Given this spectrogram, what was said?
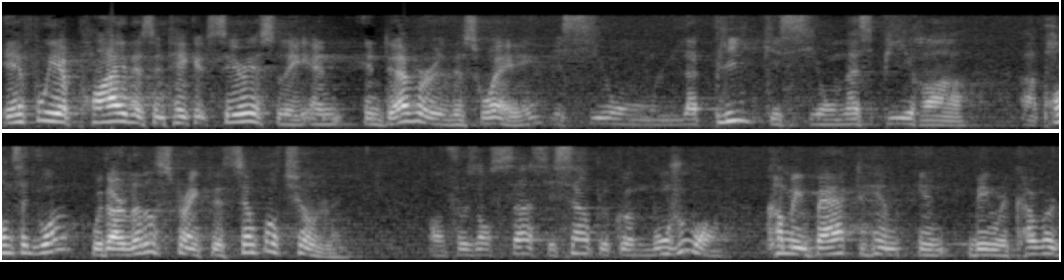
If we apply this and take it seriously and endeavor this way, Et si on l'applique et si on aspire à, à prendre cette voie, with our little strength as simple children, en faisant ça, c'est simple comme bonjour, coming back to Him in being recovered,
